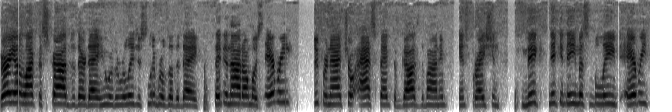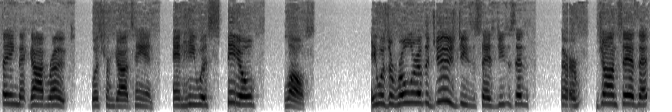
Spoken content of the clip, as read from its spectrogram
Very unlike the scribes of their day, who were the religious liberals of the day, they denied almost every supernatural aspect of God's divine inspiration. Nic- Nicodemus believed everything that God wrote was from God's hand, and he was still lost. He was a ruler of the Jews, Jesus says. Jesus says, or John says that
